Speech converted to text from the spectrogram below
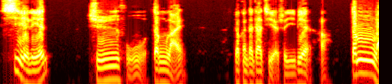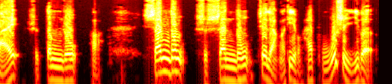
谢莲巡抚登莱。要跟大家解释一遍啊，登莱是登州啊，山东是山东，这两个地方还不是一个，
